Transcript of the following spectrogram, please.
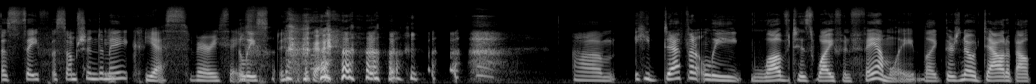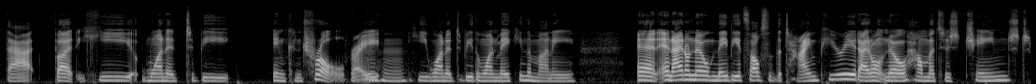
a safe assumption to make? Yes, very safe. At least, okay. um, he definitely loved his wife and family. Like, there's no doubt about that. But he wanted to be in control, right? He wanted to be the one making the money. And and I don't know. Maybe it's also the time period. I don't know how much has changed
